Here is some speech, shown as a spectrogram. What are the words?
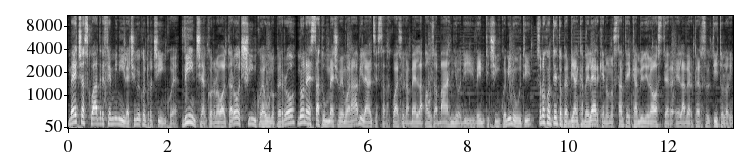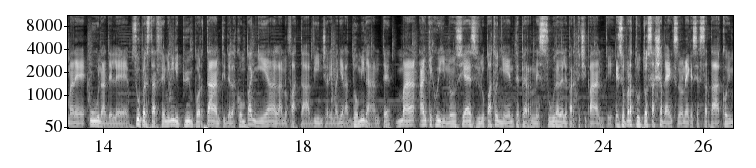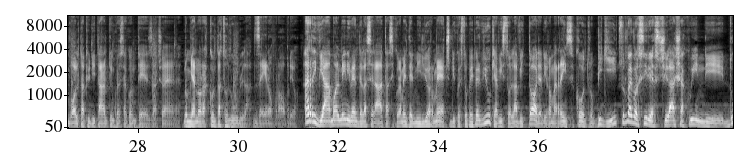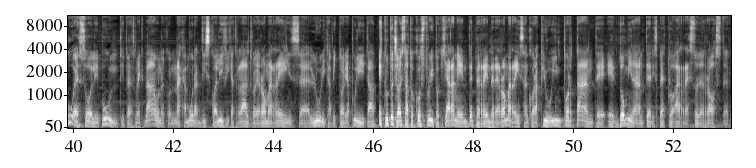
Match a squadre femminile 5 contro 5. Vince ancora una volta Raw 5 a 1 per Raw. Non è stato un match memorabile, anzi è stata quasi una bella pausa bagno di 25 minuti. Sono contento per Bianca Belair che nonostante il cambio di roster e l'aver perso il titolo rimane una delle superstar femminili più importanti della compagnia, l'hanno fatta vincere in maniera dominante, ma anche qui non si è sviluppato niente per nessuna delle partecipanti e soprattutto Sasha Banks non è che sia stata coinvolta più di tanto in questa contesa, cioè non mi hanno raccontato nulla, zero proprio. Arriviamo al main event della serata, sicuramente il miglior match di questo pay-per-view che ha visto la vittoria di Roman Reigns contro Big E. Survivor Series ci lascia quindi due soli punti per SmackDown, con Nakamura disqualifica tra l'altro e Roman Reigns eh, l'unica vittoria pulita, e tutto ciò è stato costruito chiaramente per rendere Roman Reigns ancora più importante e dominante rispetto al resto del roster,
